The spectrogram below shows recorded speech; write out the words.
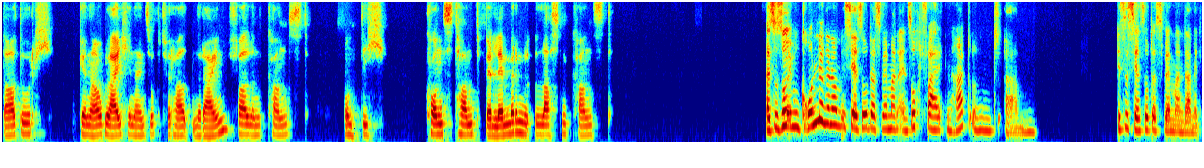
dadurch genau gleich in ein Suchtverhalten reinfallen kannst und dich konstant belämmern lassen kannst. Also so im Grunde genommen ist ja so, dass wenn man ein Suchtverhalten hat und ähm, ist es ja so, dass wenn man damit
